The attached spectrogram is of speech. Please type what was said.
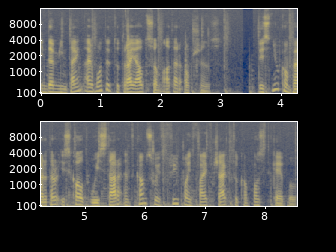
In the meantime I wanted to try out some other options. This new converter is called WIISTAR and comes with 3.5 jack to composite cable.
